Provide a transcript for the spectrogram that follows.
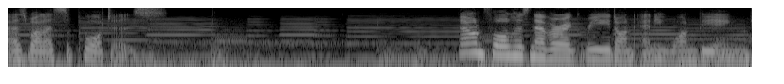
as well as supporters. Downfall has never agreed on anyone being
